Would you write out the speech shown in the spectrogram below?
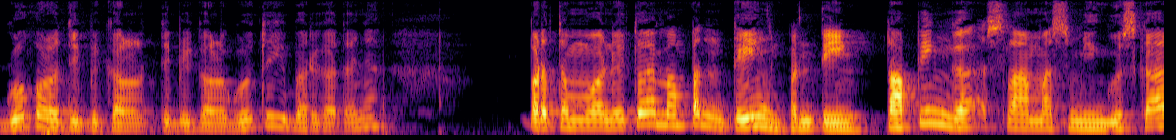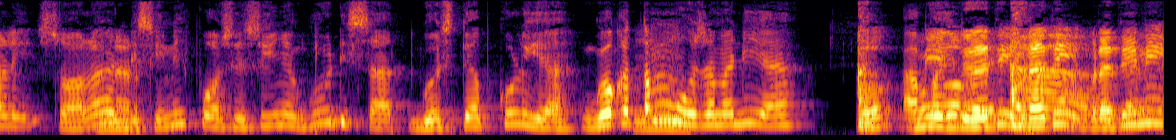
Gue kalau tipikal tipikal gue tuh ibarat katanya pertemuan itu emang penting. Penting. Tapi nggak selama seminggu sekali. Soalnya di sini posisinya gue di saat gue setiap kuliah, gue ketemu sama dia. Oh, Apa ini berarti berarti berarti ini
